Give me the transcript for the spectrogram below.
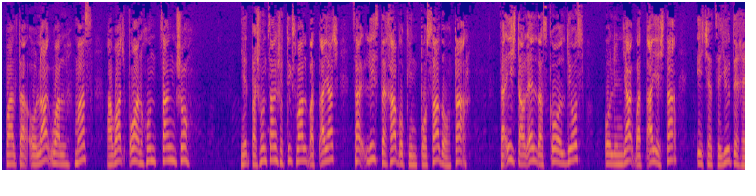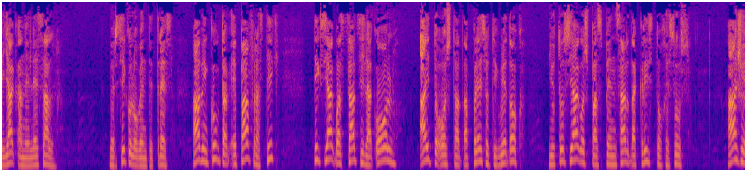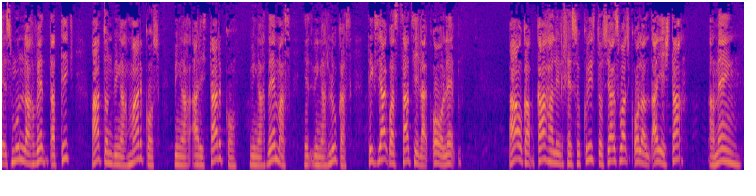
Palta olak wal mas awach poan juntzang shoh. Yet pashun sang shotix wal batayach sa lista hab okin posado ta. Ta ishta ol el das kol dios olin yak batayesh ta ichatseyute heyak anelesal versículo 23 abin kuktak epafras tik tix yak bas tzatzilak ol aito ostat a preso tik vedok yutos yagos pas pensar da Cristo Jesús. Ashe esmun lachvet atik aton bingach Marcos bingach Aristarco vingah Demas, yet vingah Lucas, tix yaguas tzatzila k'ole. Aokap kajalil Jesucristo, yaguas wach k'olal ayeshta. Amén.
